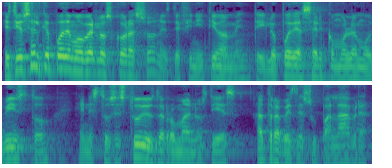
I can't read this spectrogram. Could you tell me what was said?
Es Dios el que puede mover los corazones definitivamente y lo puede hacer como lo hemos visto en estos estudios de Romanos 10 a través de su palabra.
